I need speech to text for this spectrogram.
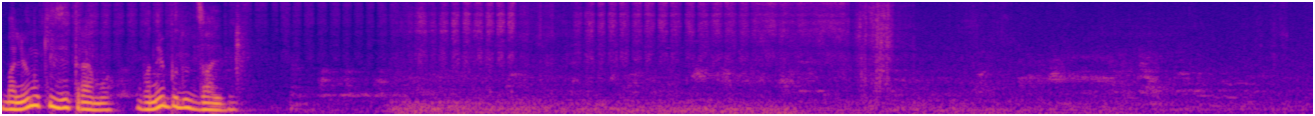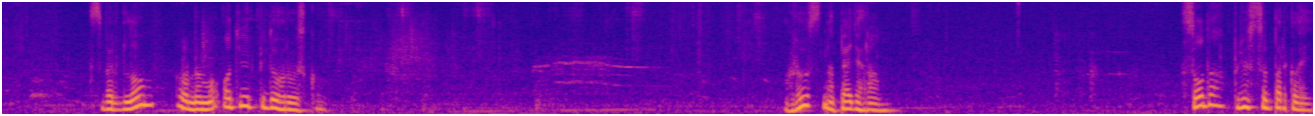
Малюнки зітремо, вони будуть зайві. Свердлом робимо отвір під огрузку. Груз на 5 грам. Сода плюс суперклей.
